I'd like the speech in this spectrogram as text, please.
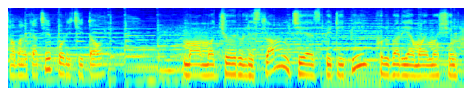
সবার কাছে পরিচিত। Mohammad Zahirul Islam, GSB TV, Phulbaria Mymensingh.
